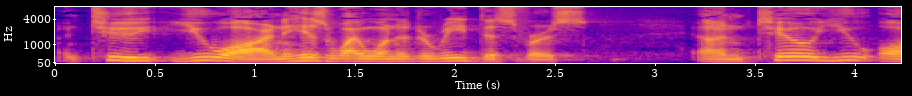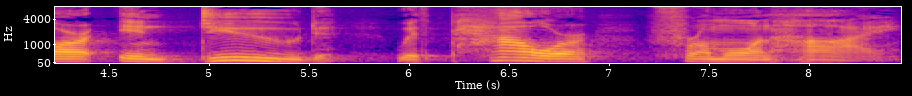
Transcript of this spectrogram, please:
until you are, and here's why I wanted to read this verse, until you are endued with power from on high.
